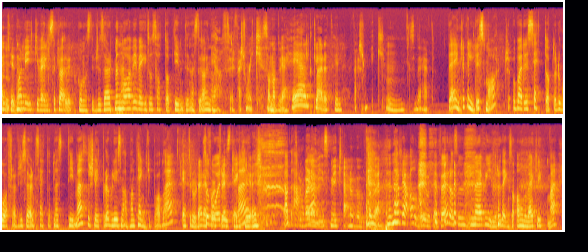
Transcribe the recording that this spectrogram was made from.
Hele tiden. Og likevel så klarer vi ikke å komme oss til frisøren. Men nå har vi begge to satt opp time til neste gang. Da. Ja, før Fashion Week. Sånn at vi er helt klare til Fashion Week. Mm. Så det er Det er egentlig veldig smart å bare sette opp når du går fra frisøren, sette opp neste time, så slipper det å bli sånn at man tenker på det. Jeg tror det er det folk flest egentlig gjør. Ja, det jeg tror er bare det det. er vi som ikke er noe gode på det. Nei, for Jeg har aldri gjort det før. Og så når jeg begynner å tenke sånn, å, nå må jeg klippe meg,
